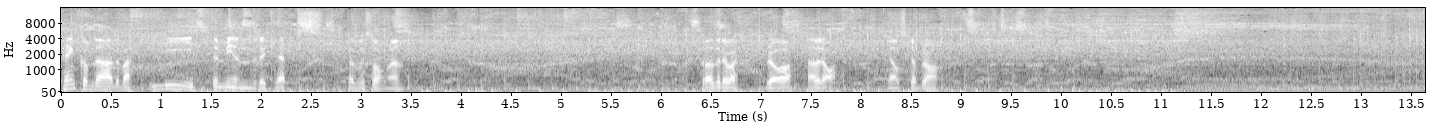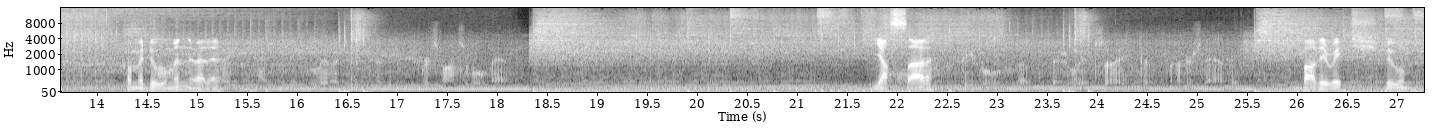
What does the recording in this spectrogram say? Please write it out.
Tänk om det hade varit lite mindre keps över sången. Då hade det varit bra, eller ja, ganska bra. Kommer domen nu eller? Jassar. Buddy Rich Doom.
